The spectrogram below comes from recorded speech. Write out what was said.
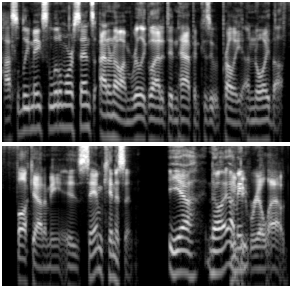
possibly makes a little more sense. I don't know. I'm really glad it didn't happen because it would probably annoy the fuck out of me. Is Sam Kinison? yeah, no, I, I mean, be real loud.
